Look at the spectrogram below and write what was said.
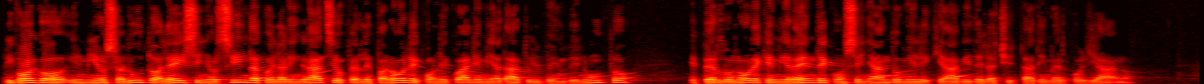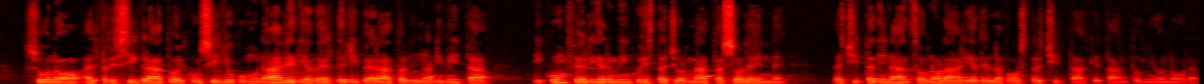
Rivolgo il mio saluto a lei, signor Sindaco, e la ringrazio per le parole con le quali mi ha dato il benvenuto e per l'onore che mi rende consegnandomi le chiavi della città di Mercogliano. Sono altresì grato al Consiglio Comunale di aver deliberato all'unanimità di conferirmi in questa giornata solenne la cittadinanza onoraria della vostra città che tanto mi onora.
